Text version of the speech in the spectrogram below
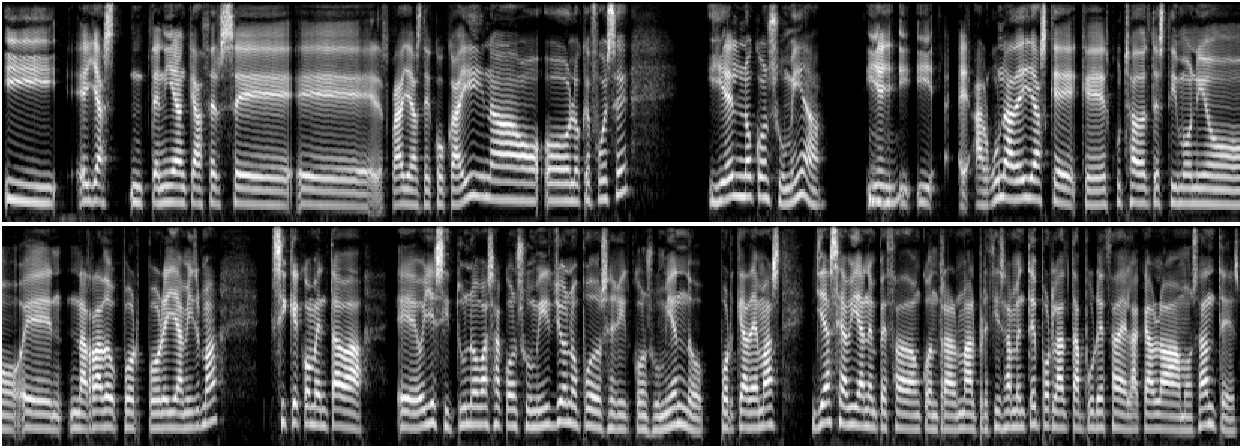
y ellas tenían que hacerse rayas de cocaína o, o, lo que fuese y él no consumía. Y, eh, alguna de ellas que, he escuchado el testimonio eh, narrado por, por ella misma, sí que comentaba, eh, oye, si tú no vas a consumir, yo no puedo seguir consumiendo, porque además ya se habían empezado a encontrar mal, precisamente por la alta pureza de la que hablábamos antes.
